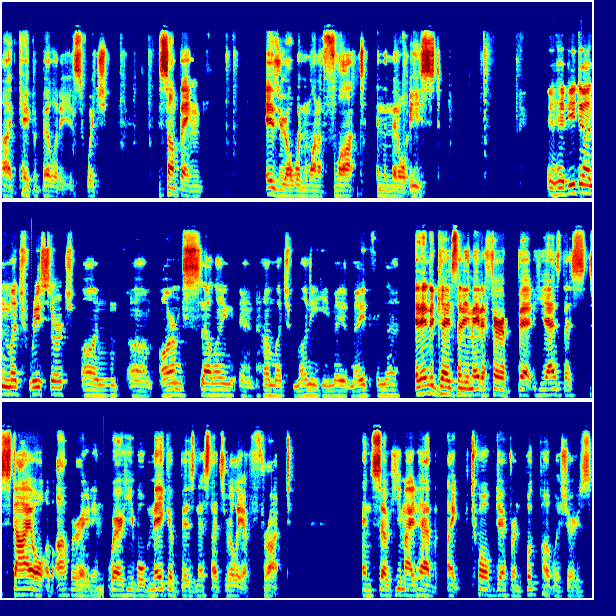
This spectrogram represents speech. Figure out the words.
uh, capabilities, which is something Israel wouldn't want to flaunt in the Middle East. And have you done much research on um, arms selling and how much money he may have made from that? It indicates that he made a fair bit. He has this style of operating where he will make a business that's really a front. And so he might have like 12 different book publishers,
